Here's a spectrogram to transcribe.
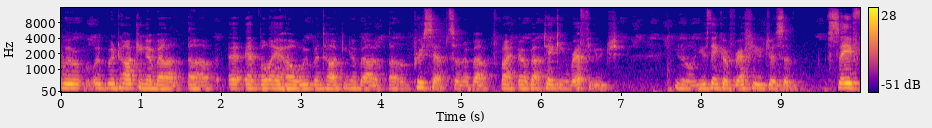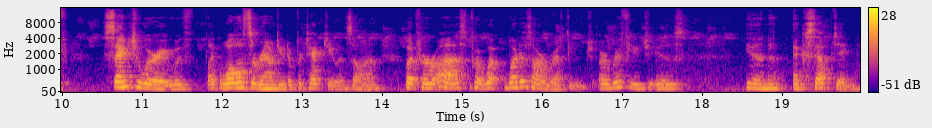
We, we've been talking about uh, at, at Vallejo. We've been talking about uh, precepts and about about taking refuge. You know, and you think of refuge as a safe sanctuary with like walls around you to protect you and so on. But for us, for what what is our refuge? Our refuge is in accepting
